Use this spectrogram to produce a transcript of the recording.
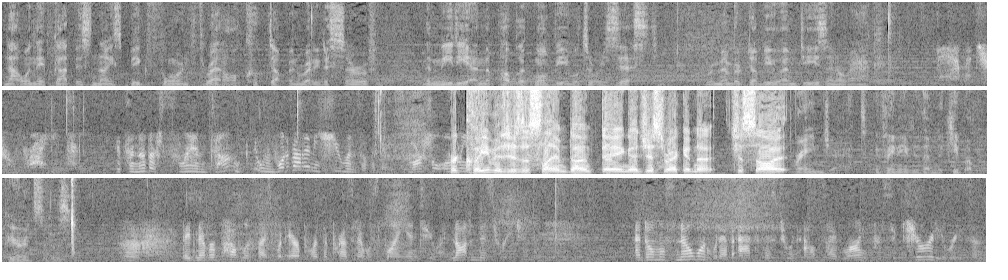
Not when they've got this nice big foreign threat all cooked up and ready to serve. The media and the public won't be able to resist. Remember WMDs in Iraq? damn it, you're right. It's another slam dunk. What about any humans on the base? Marshal Her only- cleavage is a slam dunk. Dang, I just recognize, uh, just saw it. Brain jacked, if they needed them to keep up appearances. Huh. They'd never publicize what airport the president was flying into, not in this region. And almost no one would have access to an outside line for security reasons.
